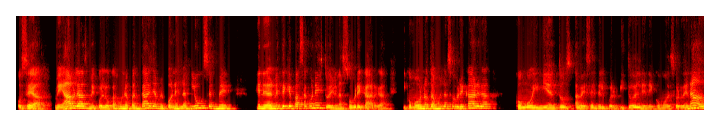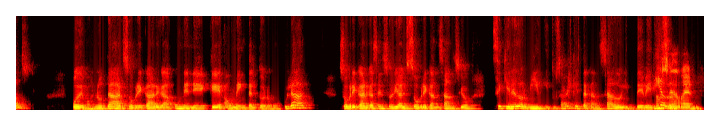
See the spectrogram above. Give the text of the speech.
o sea, me hablas, me colocas una pantalla, me pones las luces, me, Generalmente, ¿qué pasa con esto? Hay una sobrecarga. Y como notamos la sobrecarga, con movimientos a veces del cuerpito del nene como desordenados, podemos notar sobrecarga, un nené que aumenta el tono muscular, sobrecarga sensorial, sobrecansancio, se quiere dormir y tú sabes que está cansado y debería no se duerme.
